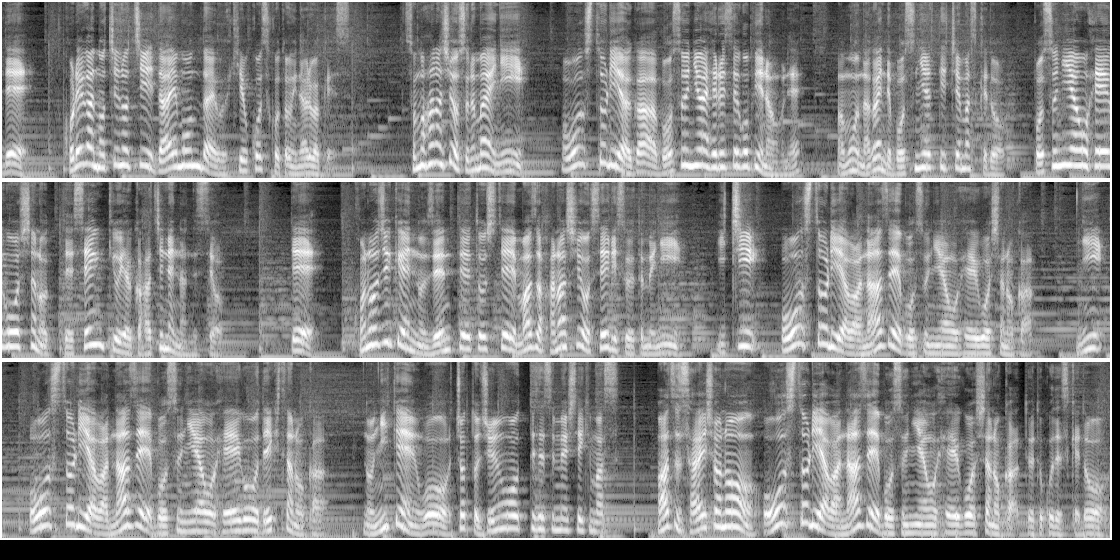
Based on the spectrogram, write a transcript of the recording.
でこれが後々大問題を引き起こすことになるわけです。その話をする前にオーストリアがボスニア・ヘルツェゴビナをね、まあ、もう長いんでボスニアって言っちゃいますけどボスニアを併合したのって1908年なんですよ。でこの事件の前提としてまず話を整理するために1オーストリアはなぜボスニアを併合したのか2オーストリアはなぜボスニアを併合できたのかの2点をちょっと順を追って説明していきます。まず最初のオーストリアはなぜボスニアを併合したのかというとこですけど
